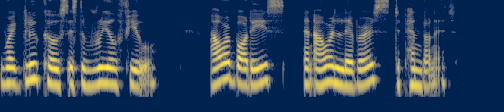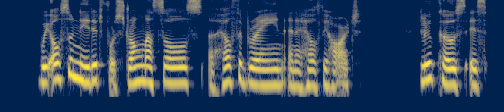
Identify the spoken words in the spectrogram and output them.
Where glucose is the real fuel. Our bodies and our livers depend on it. We also need it for strong muscles, a healthy brain, and a healthy heart. Glucose is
